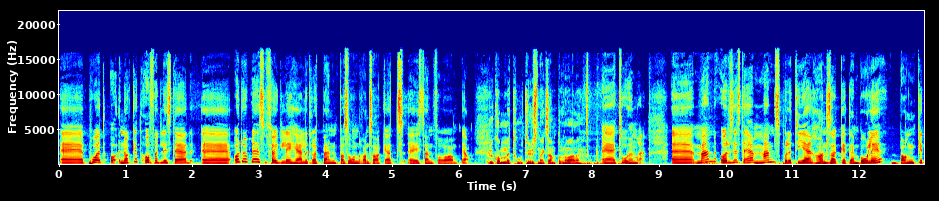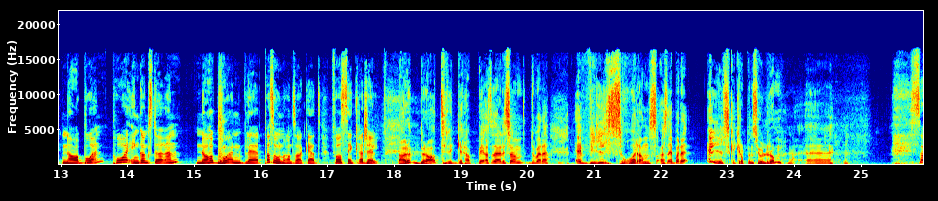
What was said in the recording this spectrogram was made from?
Eh, på et, nok et offentlig sted. Eh, og da ble selvfølgelig hele gruppen personransaket eh, istedenfor å ja, Du kommer med 2000 eksempler nå, eller? Eh, 200. Eh, men, og det siste er, mens politiet ransaket en bolig, banket naboen på inngangsdøren. Naboen ble personransaket for sikkerhets skyld. Da er du bra trigger-happy. Altså, det er liksom, du bare, jeg vil så ranse altså, Jeg bare elsker kroppens hulrom. Eh, Så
